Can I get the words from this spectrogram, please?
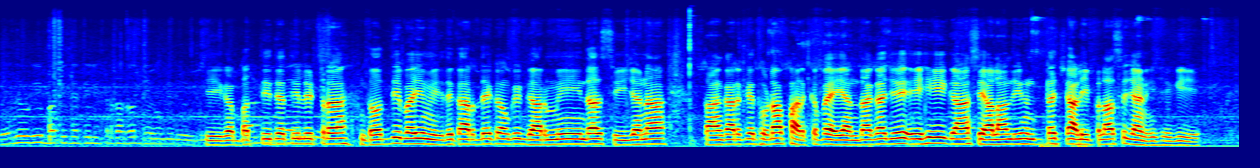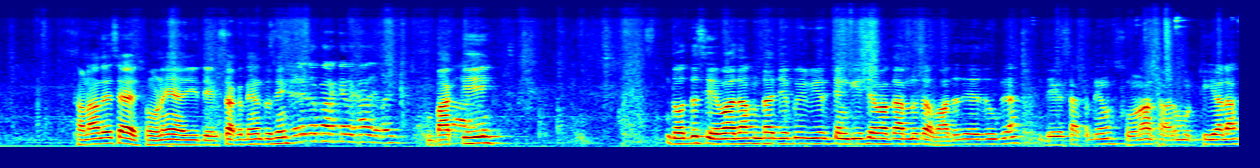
ਦੇ ਦੂਗੀ 32 33 ਲੀਟਰ ਦਾ ਦੁੱਧ ਦੇਊਗੀ ਦੇਊਗੀ ਠੀਕ ਆ 32 33 ਲੀਟਰ ਦੁੱਧ ਦੀ ਬਾਈ ਉਮੀਦ ਕਰਦੇ ਕਿਉਂਕਿ ਗਰਮੀ ਦਾ ਸੀਜ਼ਨ ਆ ਤਾਂ ਕਰਕੇ ਥੋੜਾ ਫ਼ਰਕ ਪੈ ਜਾਂਦਾਗਾ। ਜੇ ਇਹੀ ਗਾਂ ਸਿਆਲਾਂ ਦੀ ਹੁੰਦੀ ਤਾਂ 40 ਪਲੱਸ ਜਾਣੀ ਸੀਗੀ। ਥਣਾ ਦੇ ਸਹਿ ਸੋਹਣੇ ਆ ਜੀ ਦੇਖ ਸਕਦੇ ਹੋ ਤੁਸੀਂ। ਮੇਰੇ ਤੋਂ ਕਰਕੇ ਦਿਖਾ ਦੇ ਬਾਈ। ਬਾਕੀ ਦੁੱਧ ਸੇਵਾ ਦਾ ਹੁੰਦਾ ਜੇ ਕੋਈ ਵੀਰ ਚੰਗੀ ਸੇਵਾ ਕਰ ਲੂ ਤਾਂ ਵੱਧ ਦੇ ਦੂਗਾ। ਦੇਖ ਸਕਦੇ ਹੋ ਸੋਹਣਾ ਥਣ ਮੁੱਠੀ ਵਾਲਾ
